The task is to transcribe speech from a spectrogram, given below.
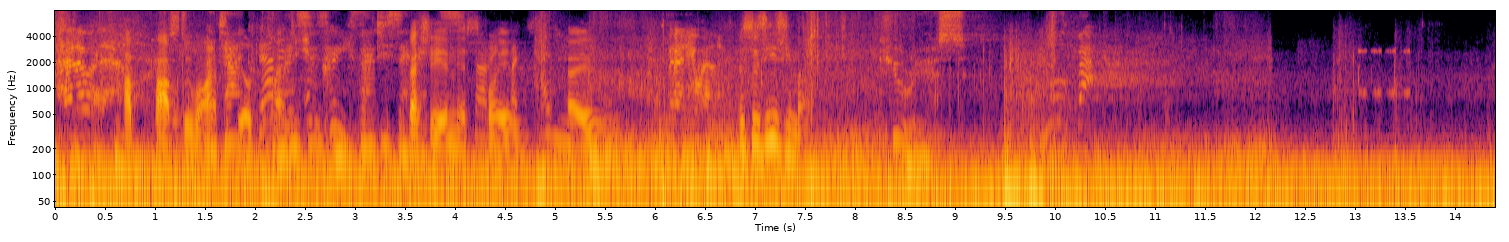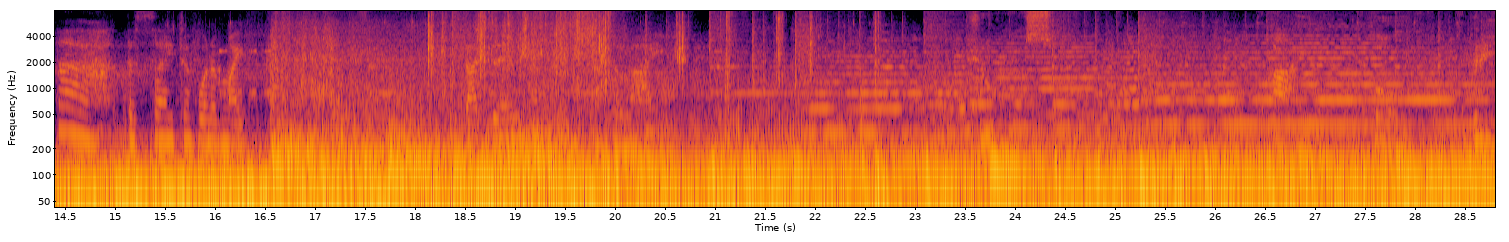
Hello there. I probably won't have to heal too much. commences in 30 seconds. Especially in this Sorry, place. but I- Because Very well. this is easy mode. Of one of my families. That day, I kept us alive. Curious. Five, four, three,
